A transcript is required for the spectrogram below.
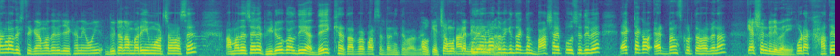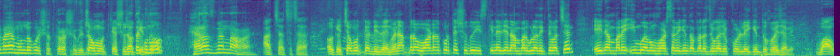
বাংলাদেশ থেকে আমাদের যে এখানে ওই দুইটা নাম্বারে ইমো হোয়াটসঅ্যাপ আছে আমাদের চাইলে ভিডিও কল দিয়ে দেখে তারপর পার্সেলটা নিতে পারবে। ওকে চমৎকার কুরিয়ার মাধ্যমে কিন্তু একদম বাসায় পৌঁছে দিবে এক টাকাও অ্যাডভান্স করতে হবে না। ক্যাশ অন ডেলিভারি প্রোডাক্ট হাতে পায়া মূল্য পরিশোধ করার সুবিধা। চমৎকার সুযোগ যাতে কোনো হ্যারাসমেন্ট না হয়। আচ্ছা আচ্ছা আচ্ছা। ওকে চমৎকার ডিজাইন মানে আপনারা অর্ডার করতে শুধু স্ক্রিনে যে নাম্বারগুলো দেখতে পাচ্ছেন এই নাম্বারে ইমো এবং হোয়াটসঅ্যাপে কিন্তু আপনারা যোগাযোগ করলেই কিন্তু হয়ে যাবে। ওয়াও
